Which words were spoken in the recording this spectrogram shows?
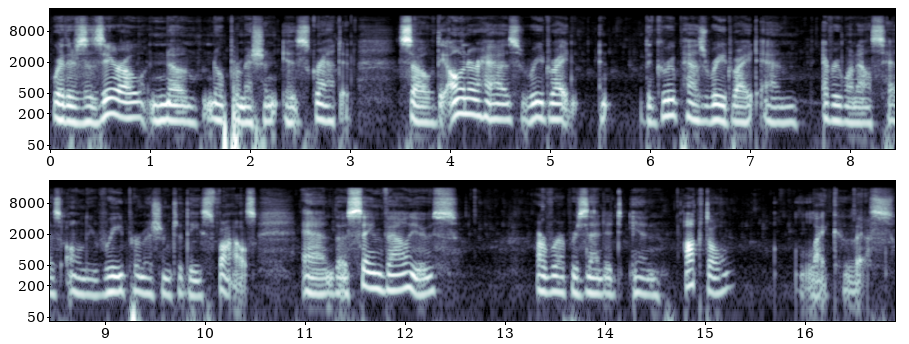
Where there's a 0, no, no permission is granted. So the owner has read, write, and the group has read, write, and everyone else has only read permission to these files. And those same values are represented in octal like this.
